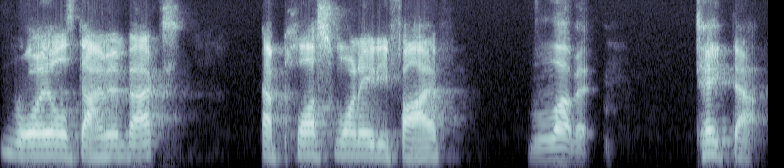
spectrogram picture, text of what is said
Royals Diamondbacks at plus 185, Love it. take that.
